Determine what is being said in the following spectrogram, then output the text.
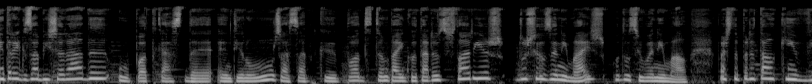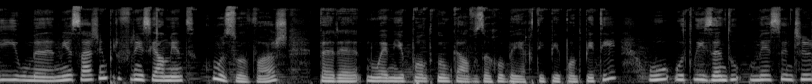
Entregues à Bicharada, o podcast da Antena 1 já sabe que pode também contar as histórias dos seus animais ou do seu animal. Basta para tal que envie uma mensagem, preferencialmente com a sua voz, para noemia.goncalvos.rtp.pt ou utilizando o Messenger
